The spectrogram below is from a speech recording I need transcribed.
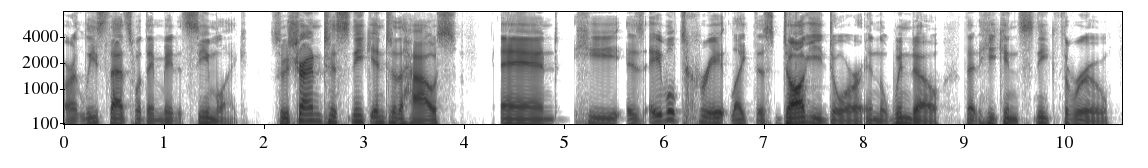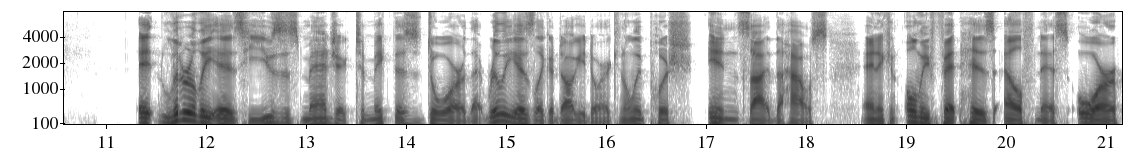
Or at least that's what they made it seem like. So he's trying to sneak into the house and he is able to create like this doggy door in the window that he can sneak through. It literally is. He uses magic to make this door that really is like a doggy door. It can only push inside the house and it can only fit his elfness or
